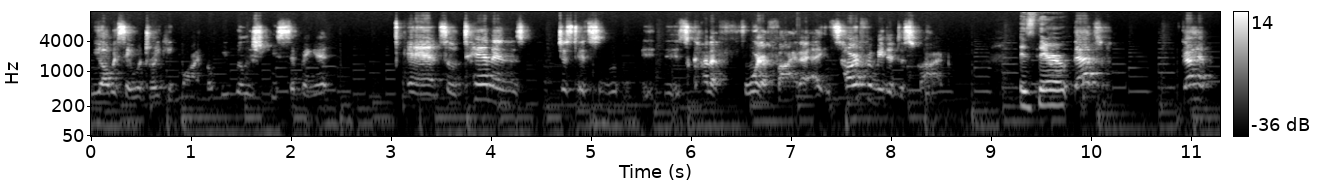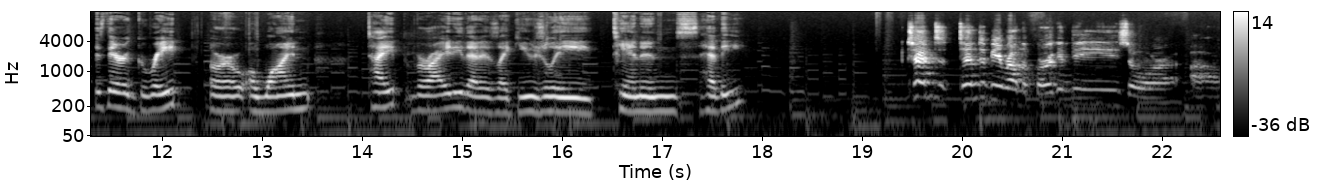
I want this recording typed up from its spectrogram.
we always say we're drinking wine, but we really should be sipping it. And so tannins, just it's it's kind of fortified. I, it's hard for me to describe. Is there? That's. Go ahead. Is there a grape or a wine type variety that is like usually tannins heavy? Tend to tend to be around the Burgundies or um,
